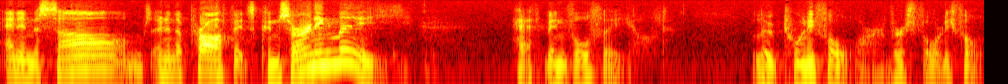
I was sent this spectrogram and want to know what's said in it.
and in the Psalms and in the prophets concerning me hath been fulfilled. Luke 24, verse 44.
